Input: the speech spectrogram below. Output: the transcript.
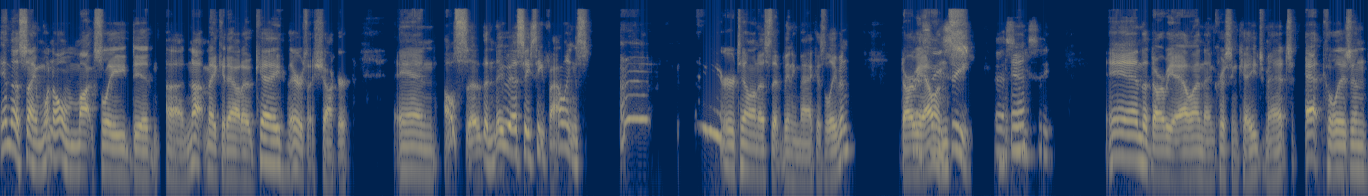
in the same one, old Moxley did uh, not make it out okay. There's a shocker. And also, the new SEC filings uh, are telling us that Vinny Mac is leaving. Darby SEC. Allen's SEC. and the Darby Allin and Christian Cage match at Collision.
